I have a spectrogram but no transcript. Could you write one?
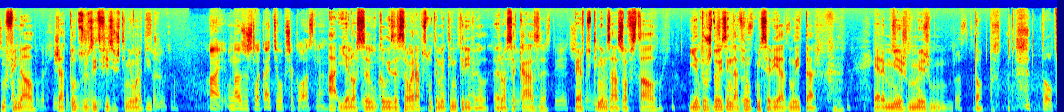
No final, já todos os edifícios tinham ardido. Ah, e a nossa localização era absolutamente incrível. A nossa casa, perto tínhamos a Azovstal e entre os dois ainda havia um comissariado militar. Era mesmo, mesmo top. Top.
